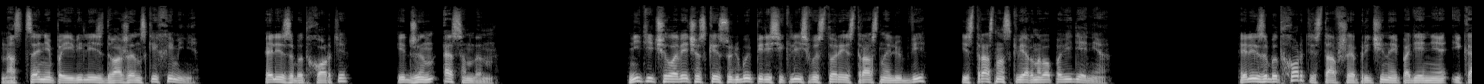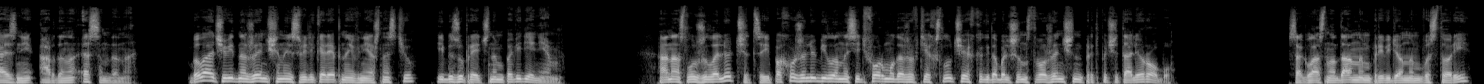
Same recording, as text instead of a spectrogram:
На сцене появились два женских имени – Элизабет Хорти и Джин Эссенден. Нити человеческой судьбы пересеклись в истории страстной любви, и страстно-скверного поведения. Элизабет Хорти, ставшая причиной падения и казни Ардена Эссендена, была, очевидно, женщиной с великолепной внешностью и безупречным поведением. Она служила летчицей и, похоже, любила носить форму даже в тех случаях, когда большинство женщин предпочитали робу. Согласно данным, приведенным в истории,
